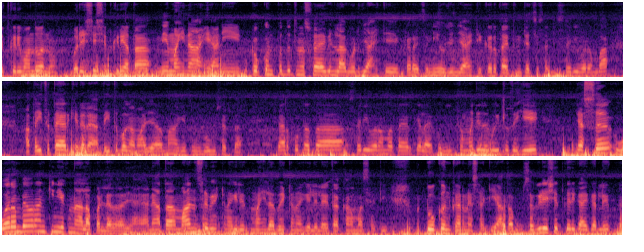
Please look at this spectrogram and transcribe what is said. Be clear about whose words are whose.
Speaker 1: शेतकरी बांधवांनो बरेचसे शेतकरी आता मे महिना आहे आणि टोकन पद्धतीनं सोयाबीन लागवड जे आहे ते करायचं नियोजन जे आहे ते करत आहेत आणि त्याच्यासाठी सरीवरंबा आता इथं तयार केलेला आहे. आता इथं बघा माझ्या मागे तुम्ही बघू शकता. चार फुटाचा सरी वरंबा तयार केला आहे पण इथं मध्ये जर बघितलं तर हे त्या स वरंब्यावर आणखीन एक नाला पडलेला आहे. आणि आता माणसं भेटणं गेलेत महिला भेटणं गेलेल्या आहेत त्या कामासाठी टोकन करण्यासाठी. आता सगळे शेतकरी काय करलेत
